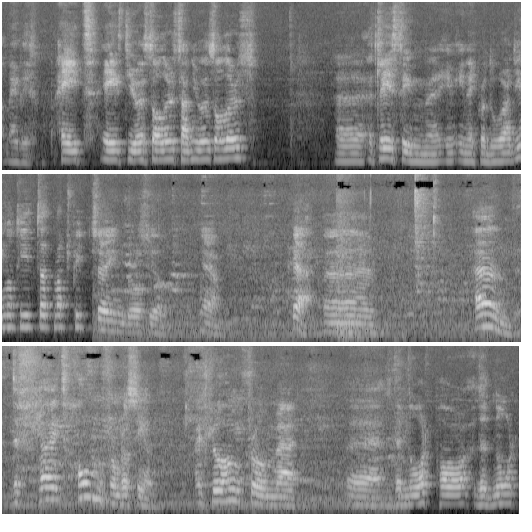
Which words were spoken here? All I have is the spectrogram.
uh, maybe 8 8 US dollars 10 US dollars uh, at least in, uh, in, in Ecuador I did not eat that much pizza in Brazil yeah yeah uh, and the flight home from Brazil I flew home from uh, the north part, the north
